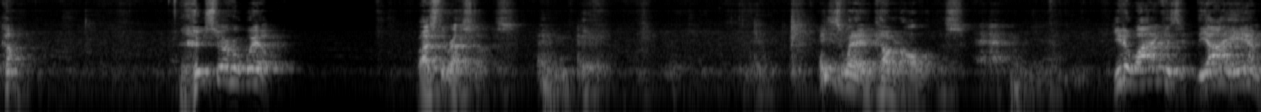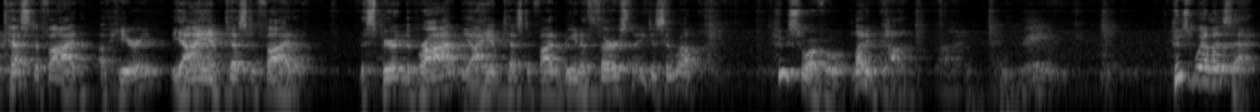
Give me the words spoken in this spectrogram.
Come. And whosoever will, well, that's the rest of us. He just went ahead and covered all of us. You know why? Because the I am testified of hearing, the I am testified of the Spirit and the bride, the I am testified of being a thirst. And he just said, Well, whosoever will, let him come. Whose will is that?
